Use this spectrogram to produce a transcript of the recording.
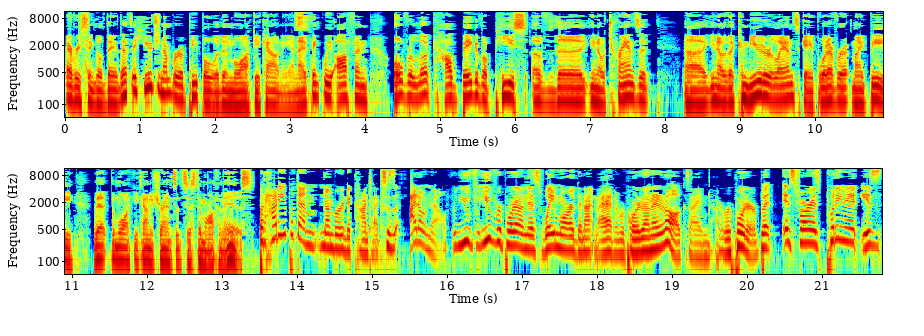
every single day. That's a huge number of people within Milwaukee County, and I think we often overlook how big of a piece of the, you know, transit uh, you know, the commuter landscape, whatever it might be, that the Milwaukee County transit system often is. But how do you put that number into context? Because I don't know. You've you've reported on this way more than I, I haven't reported on it at all because I'm not a reporter. But as far as putting it is,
